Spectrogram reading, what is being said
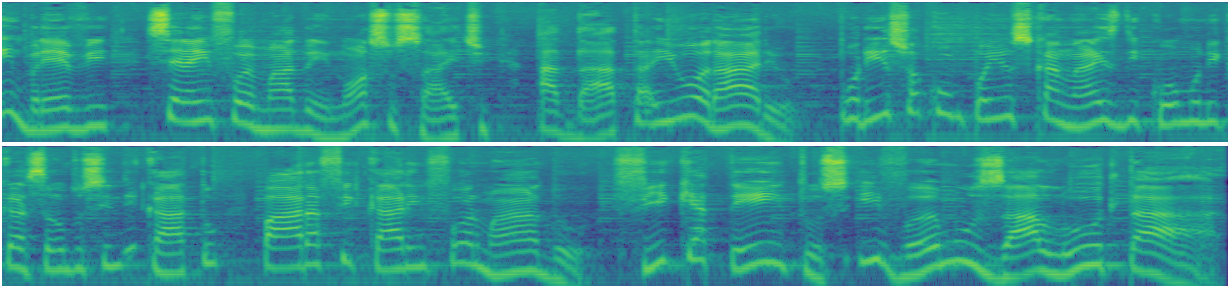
Em breve será informado em nosso site a data e o horário. Por isso acompanhe os canais de comunicação do sindicato para ficar informado. Fique atentos e vamos à luta.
